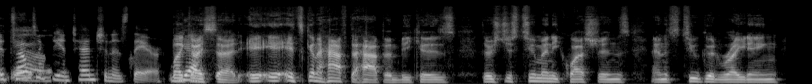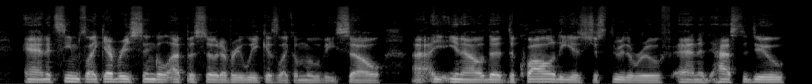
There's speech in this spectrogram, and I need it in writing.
It sounds Yeah. like the intention is there. like Yeah. I said, it, it, it's going to have to happen because there's just too many questions and it's too good writing. And it seems like every single episode every week is like a movie. So, uh, you know, the, the quality is just through the roof and it has to do,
